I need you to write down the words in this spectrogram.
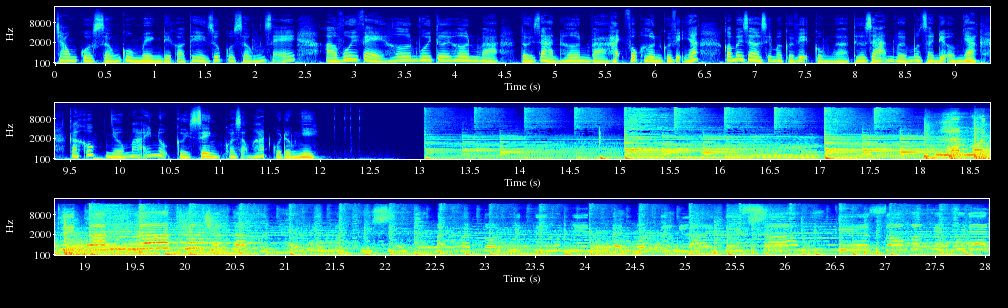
trong cuộc sống của mình để có thể giúp cuộc sống sẽ à, vui vẻ hơn, vui tươi hơn và tối giản hơn và hạnh phúc hơn quý vị nhé. Còn bây giờ xin mời quý vị cùng à, thư giãn với một giai điệu âm nhạc ca khúc Nhớ mãi nụ cười xinh qua giọng hát của Đông Nhi. Cho ta cùng hé những nụ cười xinh. Bạn và tôi vui tươi hôn nhiên bên một tương lai tươi sáng. Kia gió mang niềm vui đến,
